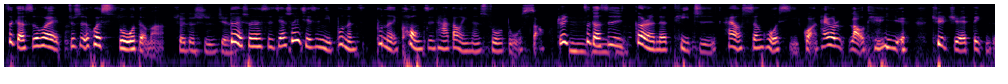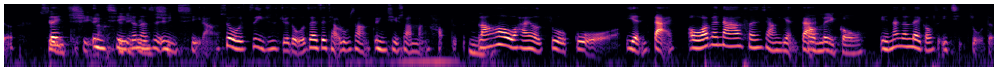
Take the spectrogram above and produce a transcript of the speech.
这个是会就是会缩的嘛？随着时间，对，随着时间，所以其实你不能不能控制它到底能缩多少，就这个是个人的体质，还有生活习惯，还有老天爷去决定的。所以运气真的是运气啦。所以我自己就是觉得我在这条路上运气算蛮好的。然后我还有做过眼袋哦，我要跟大家分享眼袋，泪沟，眼袋跟泪沟是一起做的。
